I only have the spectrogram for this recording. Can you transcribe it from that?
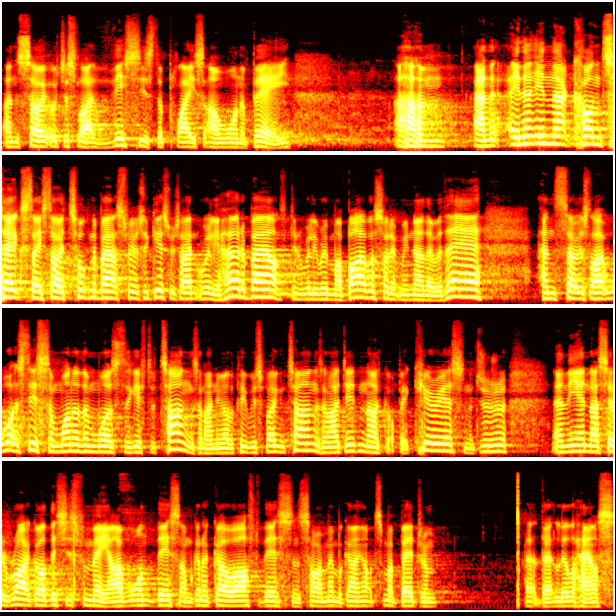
and so it was just like, this is the place I want to be. Um, and in, in that context, they started talking about spiritual gifts, which I hadn't really heard about, didn't really read my Bible, so I didn't really know they were there. And so it was like, what's this? And one of them was the gift of tongues. And I knew other people who spoke in tongues, and I didn't. I got a bit curious. And in the end, I said, right, God, this is for me. I want this. I'm going to go after this. And so I remember going up to my bedroom at that little house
